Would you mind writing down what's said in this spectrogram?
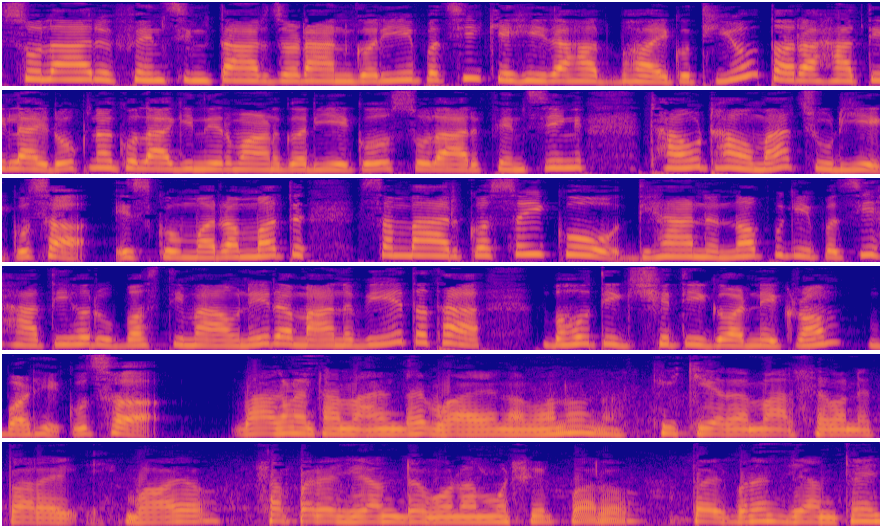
सोलर फेन्सिङ तार जडान गरिएपछि केही राहत भएको थियो तर हात्तीलाई रोक्नको लागि निर्माण गरिएको सोलर फेन्सिङ ठाउँ ठाउँमा चुडिएको छ। यसको मरम्मत सम्भार कसैको ध्यान नपुगेपछि हात्तीहरू बस्तीमा आउने र मानवीय तथा भौतिक क्षति गर्ने क्रम बढ़ेको छ। भाग्ने ठाउँमा हामीलाई भएन भनौँ न। खिचिएर मार्छ भने तराई भयो। सबैले ज्यान जोगाउन मुस्किल पर्यो तै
